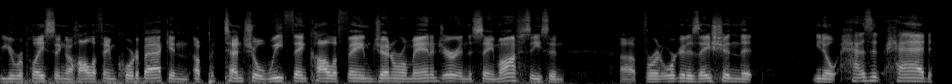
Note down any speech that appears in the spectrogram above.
you're replacing a Hall of Fame quarterback and a potential we think Hall of Fame general manager in the same offseason uh, for an organization that you know hasn't had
